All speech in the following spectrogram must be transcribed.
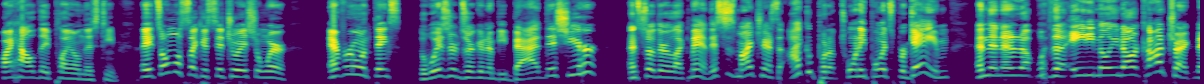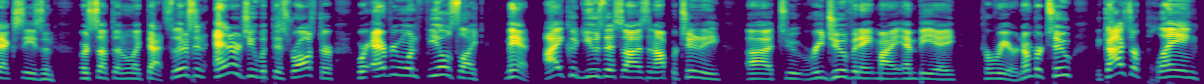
by how they play on this team. It's almost like a situation where everyone thinks the Wizards are going to be bad this year. And so they're like, man, this is my chance that I could put up 20 points per game and then end up with an $80 million contract next season or something like that. So there's an energy with this roster where everyone feels like, man, I could use this as an opportunity uh, to rejuvenate my NBA career. Number two, the guys are playing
